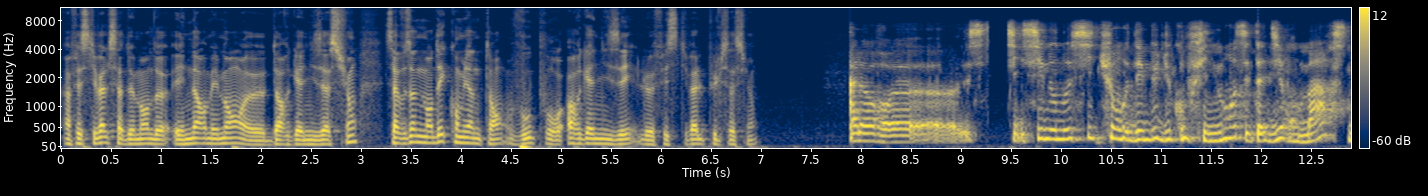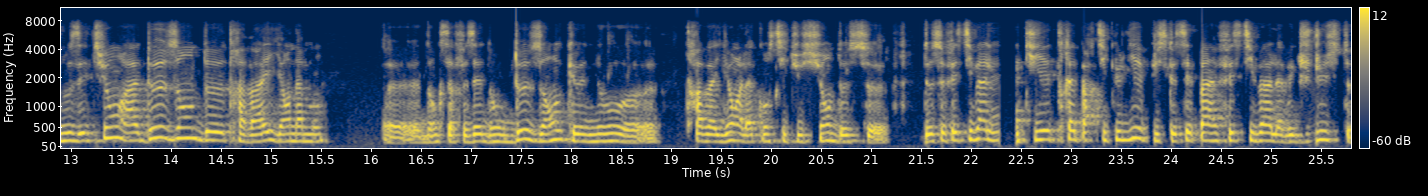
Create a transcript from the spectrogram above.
un, festival, ça demande énormément euh, d'organisation. Ça vous a demandé combien de temps, vous, pour organiser le festival Pulsation? Alors, euh, si, nous nous situons au début du confinement, c'est-à-dire en mars, nous étions à deux ans de travail en amont. donc, ça faisait donc deux ans que nous travaillions à la constitution de ce, de ce festival qui est très particulier puisque c'est pas un festival avec juste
